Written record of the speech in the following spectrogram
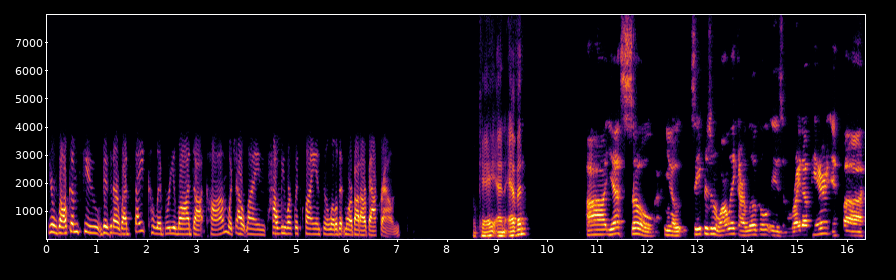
you're welcome to visit our website, colibrilaw.com, which outlines how we work with clients and a little bit more about our backgrounds. Okay. And Evan? Uh, yes. So, you know, Sapers and Wallack, our logo is right up here. If uh,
